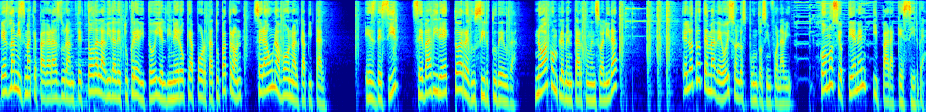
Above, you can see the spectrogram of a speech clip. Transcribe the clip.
Es la misma que pagarás durante toda la vida de tu crédito y el dinero que aporta tu patrón será un abono al capital. Es decir, se va directo a reducir tu deuda, no a complementar tu mensualidad. El otro tema de hoy son los puntos Infonavit. ¿Cómo se obtienen y para qué sirven?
